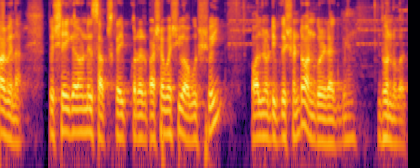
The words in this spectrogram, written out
পাবে না। তো সেই কারণে সাবস্ক্রাইব করার পাশাপাশি অবশ্যই অল নোটিফিকেশনটা অন করে রাখবে। ধন্যবাদ।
